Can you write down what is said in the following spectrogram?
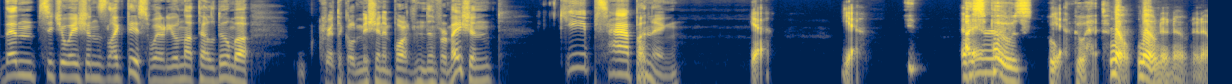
then situations like this where you'll not tell Duma critical mission important information keeps happening. yeah Yeah. I There- suppose. Oh, yeah. Go ahead. no no no no no no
